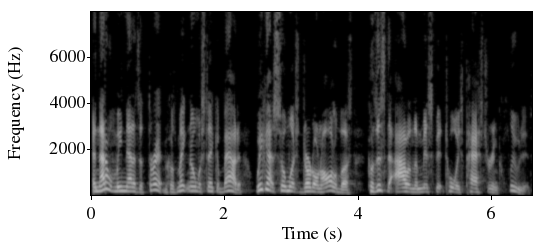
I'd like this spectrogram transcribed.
And I don't mean that as a threat because make no mistake about it. We got so much dirt on all of us because this is the island of misfit toys, pastor included.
